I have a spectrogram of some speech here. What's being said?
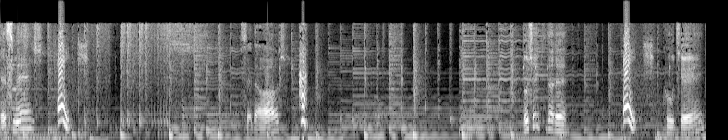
اسمش؟ H. صداش؟ ه دو شکل داره. H. کوچک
